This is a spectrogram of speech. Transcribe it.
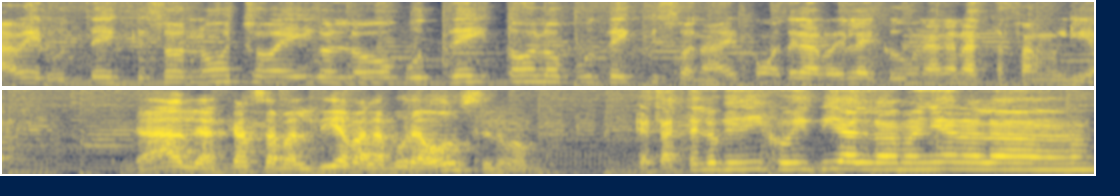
a ver, ustedes que son ocho ahí con los Opus Dei, todos los Opus Dei que son, a ver cómo te la arregláis con una canasta familiar. Ya, le alcanza para el día, para la pura once nomás. ¿Cachaste lo que dijo hoy día en la mañana la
